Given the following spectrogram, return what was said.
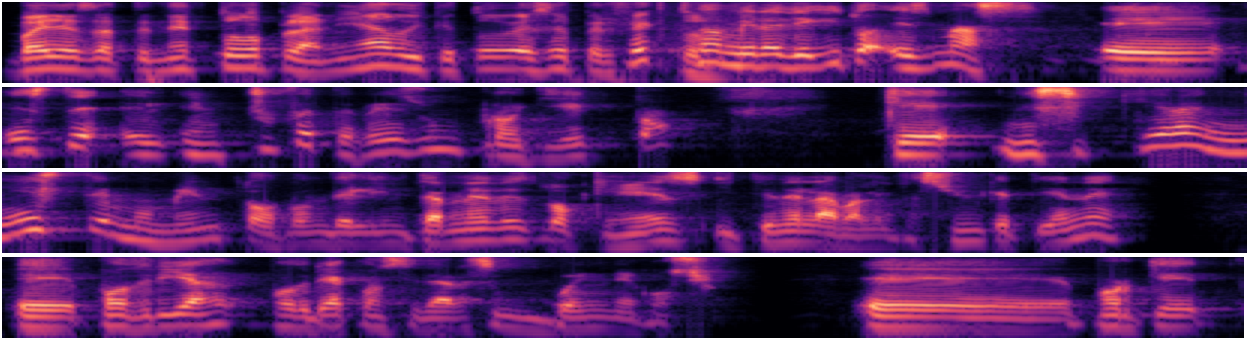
vayas a tener todo planeado y que todo vaya a ser perfecto. No, mira, Dieguito, es más, eh, este Enchufe TV es un proyecto que ni siquiera en este momento, donde el Internet es lo que es y tiene la validación que tiene, eh, podría, podría considerarse un buen negocio. Eh, porque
